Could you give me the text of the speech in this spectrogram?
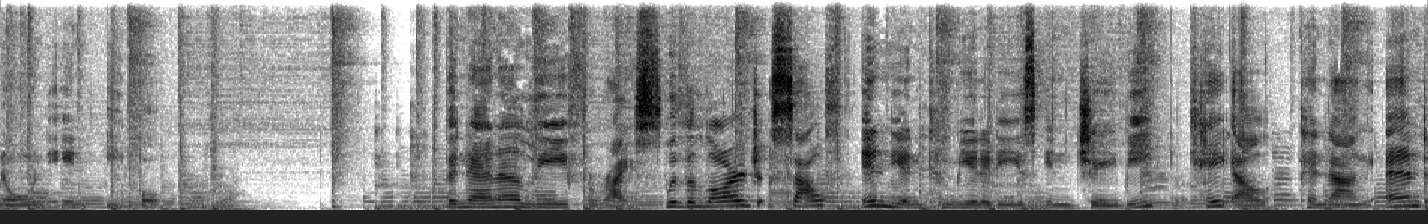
known in Ipoh banana leaf rice. With the large South Indian communities in JB, KL, Penang, and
